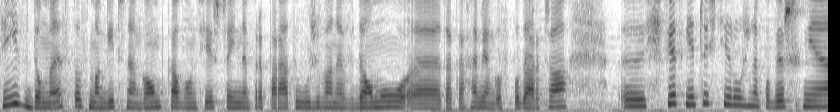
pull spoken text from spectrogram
CIF, Domestos, magiczna gąbka bądź jeszcze inne preparaty używane w domu, e, taka chemia gospodarcza, e, świetnie czyści różne powierzchnie,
